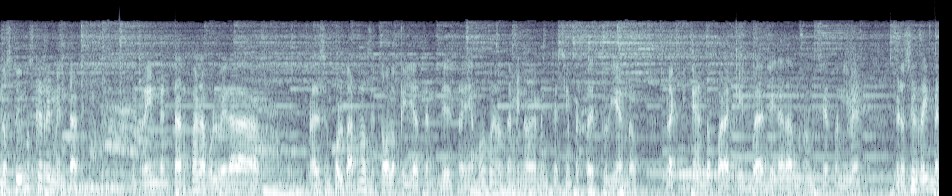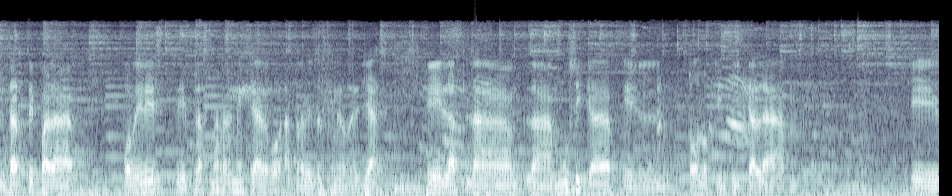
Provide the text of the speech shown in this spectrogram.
nos tuvimos que reinventar. Reinventar para volver a, a desempolvarnos de todo lo que ya traíamos. Bueno, también obviamente siempre estar estudiando, practicando para que puedas llegar a un, cierto nivel. Pero sí reinventarte para poder este, plasmar realmente algo a través del género del jazz. Eh, la, música, todo lo que implica la, eh,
